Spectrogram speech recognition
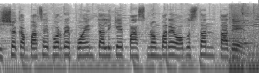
বিশ্বকাপ বাছাই পর্বে পয়েন্ট তালিকায় পাঁচ নম্বরে অবস্থান তাদের।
